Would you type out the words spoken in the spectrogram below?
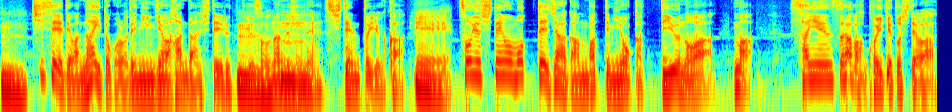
うん。知性ではないところで人間は判断しているっていう、うんそのなんでしょうね、視点というか、ええそういう視点を持って、じゃあ頑張ってみようかっていうのは、まあ、サイエンスラバー小池としては、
